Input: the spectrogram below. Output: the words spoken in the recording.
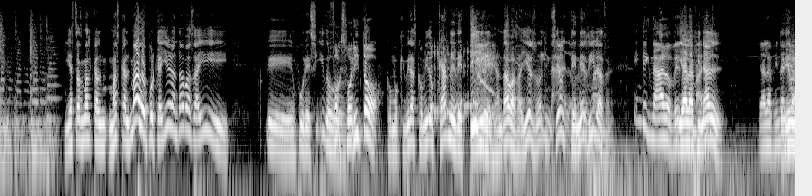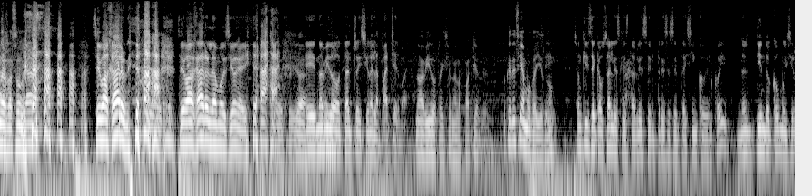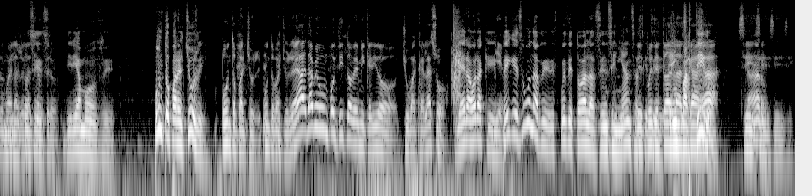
y ya estás más, cal- más calmado porque ayer andabas ahí eh, enfurecido. Foxforito. Como que hubieras comido carne de tigre. Andabas ayer, ¿no? Que te hicieron tener hermano. iras. Indignado, ¿ves? Y a la hermano. final Y a la final te dieron ya- la razón. ya. se bajaron. se bajaron la emoción ahí. Eh, no ha habido bueno. tal traición a la patria, hermano. no ha habido traición a la patria. lo- que decíamos ayer, Sí. ¿no? Son 15 causales que establece el 365 del COI. No entiendo cómo hicieron Bueno, la relación, pero diríamos eh, punto para el churri. punto para el churri, punto para el churri. Ah, dame un puntito, ve, mi querido chubacalazo. Ya era hora que Bien. pegues una de- después de todas las enseñanzas Después que de te todas he las impartido. Sí, Claro. sí, sí, sí.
